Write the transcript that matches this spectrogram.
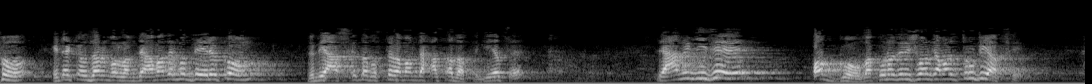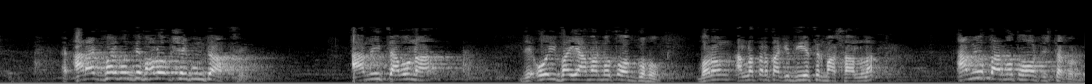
তো এটা একটা উদাহরণ বললাম যে, আমাদের মধ্যে এরকম যদি আসে, তা বুঝতে পারলাম যে হাসাদ আছে, কি আছে? যে আমি নিজে অজ্ঞ বা কোন জিনিস সম্পর্কে আমার ত্রুটি আছে। আর এক ভাইয়ের মধ্যে ভালো সেই গুণটা আছে। আমি চাবো না যে ওই ভাই আমার মতো অজ্ঞ হোক, বরং আল্লাহ তারা তাকে দিয়েছেন মাসা আল্লাহ আমিও তার মতো হওয়ার চেষ্টা করব।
